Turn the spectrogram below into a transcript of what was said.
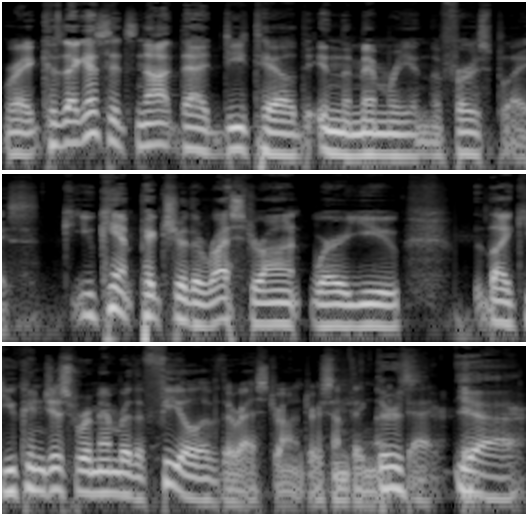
Right, because I guess it's not that detailed in the memory in the first place. you can't picture the restaurant where you like you can just remember the feel of the restaurant or something like that. yeah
